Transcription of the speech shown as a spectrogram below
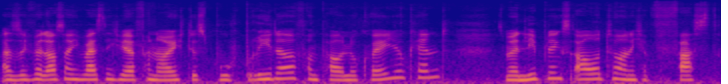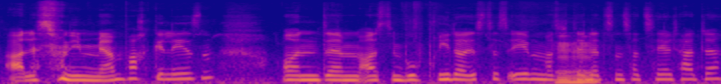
Also ich würde auch sagen, ich weiß nicht, wer von euch das Buch Brida von Paulo Coelho kennt. Das ist mein Lieblingsautor und ich habe fast alles von ihm mehrfach gelesen. Und ähm, aus dem Buch Brida ist es eben, was ich dir Mhm. letztens erzählt hatte.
